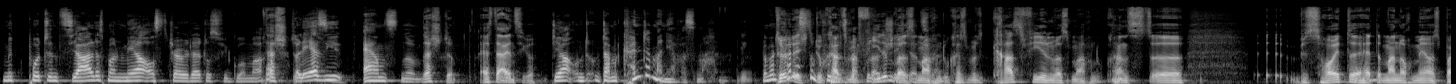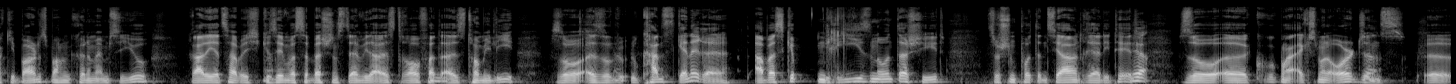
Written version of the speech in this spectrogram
mit Potenzial, dass man mehr aus Jared Letos Figur macht, Das stimmt. weil er sie ernst nimmt. Das stimmt. Er ist der Einzige. Ja, und, und damit könnte man ja was machen. Damit Natürlich, du kannst mit vielem was machen. Du kannst mit krass vielen was machen. Du kannst, äh, bis heute hätte man noch mehr aus Bucky Barnes machen können im MCU. Gerade jetzt habe ich gesehen, was Sebastian Stan wieder alles drauf hat als Tommy Lee. So, also du, du kannst generell, aber es gibt einen riesen Unterschied zwischen Potenzial und Realität. Ja. So, äh, guck mal, X-Men Origins. Äh,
